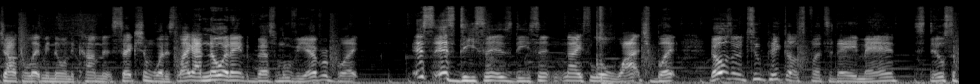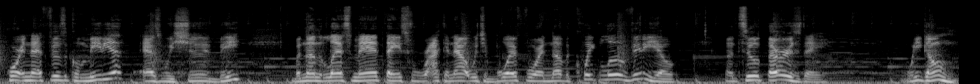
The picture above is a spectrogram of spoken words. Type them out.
Y'all can let me know in the comment section what it's like. I know it ain't the best movie ever, but it's it's decent, it's decent. Nice little watch, but those are the two pickups for today, man. Still supporting that physical media, as we should be. But nonetheless, man, thanks for rocking out with your boy for another quick little video. Until Thursday, we gone.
